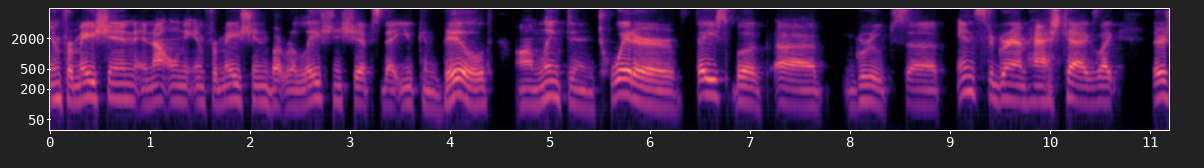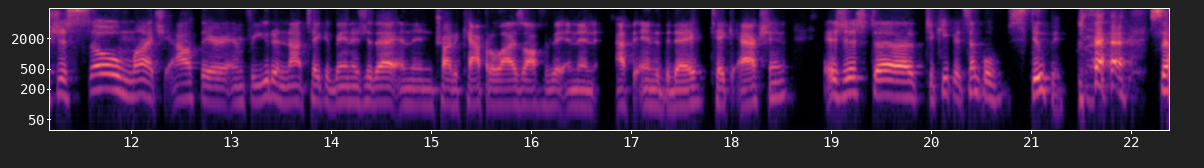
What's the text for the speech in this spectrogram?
information and not only information but relationships that you can build on linkedin twitter facebook uh, groups uh, instagram hashtags. Like there's just so much out there and for you to not take advantage of that and then try to capitalize off of it and then at the end of the day take action is just uh, to keep it simple stupid. So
